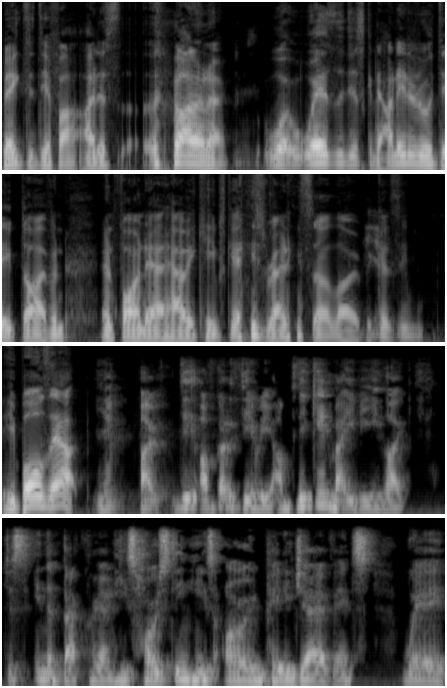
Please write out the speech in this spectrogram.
beg to differ. I just I don't know. What where's the disconnect? I need to do a deep dive and and find out how he keeps getting his rating so low because he he balls out. Yeah, I, I've got a theory. I'm thinking maybe like just in the background, he's hosting his own PDGA events where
